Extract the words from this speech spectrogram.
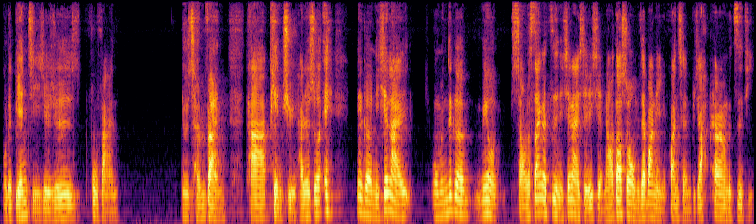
我的编辑，也就是傅凡，就是陈凡他骗去，他就说，哎，那个你先来，我们这个没有少了三个字，你先来写一写，然后到时候我们再帮你换成比较漂亮的字体。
